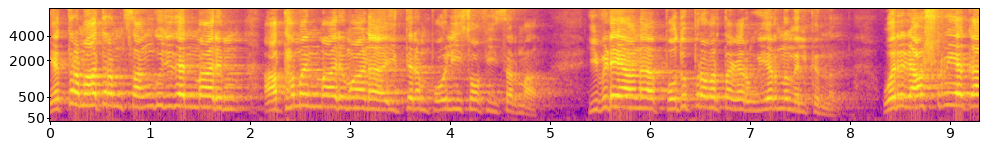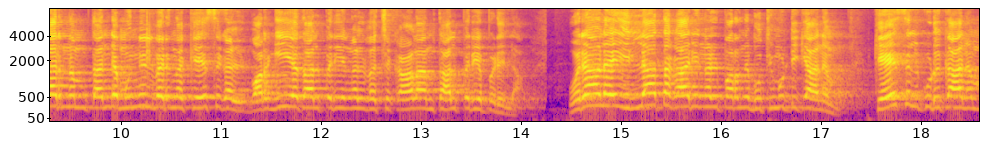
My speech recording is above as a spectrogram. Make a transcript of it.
എത്രമാത്രം സങ്കുചിതന്മാരും അധമന്മാരുമാണ് ഇത്തരം പോലീസ് ഓഫീസർമാർ. ഇവിടെയാണ് പൊതുപ്രവർത്തകർ ഉയർന്നു നിൽക്കുന്നത്. ഒരു രാഷ്ട്രീയക്കാരനും തന്റെ മുന്നിൽ വരുന്ന കേസുകൾ വർഗീയ താല്പര്യങ്ങൾ വെച്ച് കാണാൻ താല്പര്യപ്പെടില്ല ഒരാളെ ഇല്ലാത്ത കാര്യങ്ങൾ പറഞ്ഞ് ബുദ്ധിമുട്ടിക്കാനും കേസിൽ കൊടുക്കാനും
